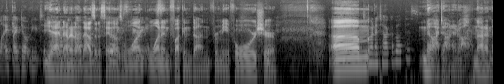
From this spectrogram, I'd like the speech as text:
life I don't need to. yeah, know. no, no, no. That was gonna say that was one one and fucking done for me for sure. Do you Um, want to talk about this? no, I don't at all. Not an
